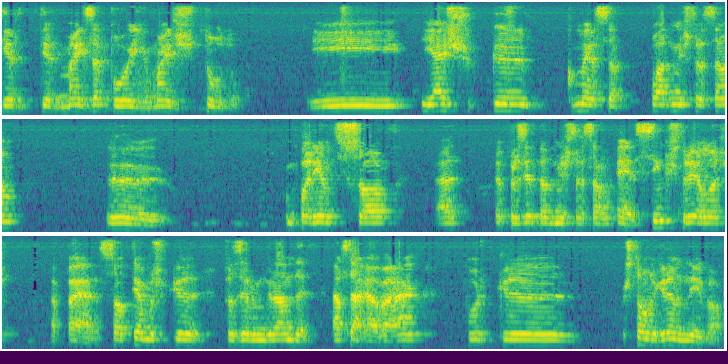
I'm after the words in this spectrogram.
ter, ter mais apoio, mais tudo. E, e acho que começa pela administração, uh, um parente só, a, a administração é 5 estrelas, Epá, só temos que fazer um grande assarrabá porque estão a grande nível.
